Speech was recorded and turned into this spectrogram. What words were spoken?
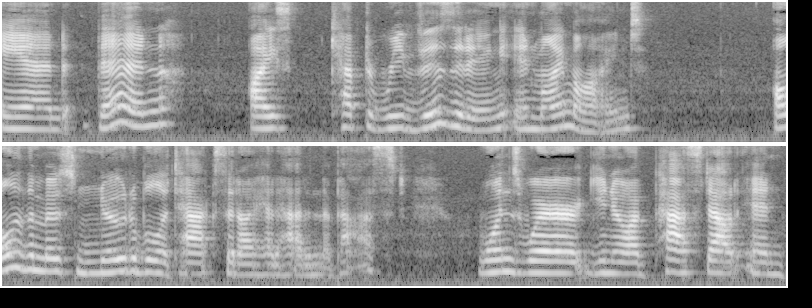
And then I kept revisiting in my mind all of the most notable attacks that I had had in the past. Ones where, you know, I've passed out and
